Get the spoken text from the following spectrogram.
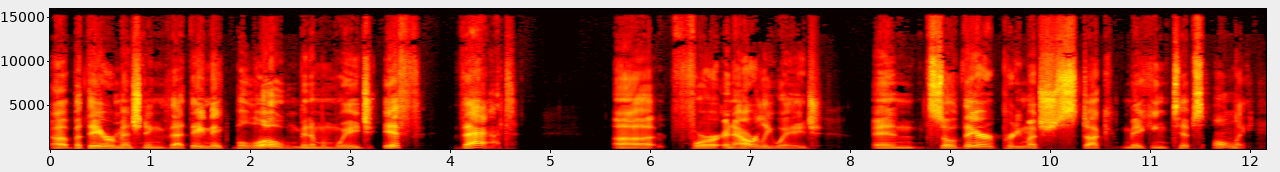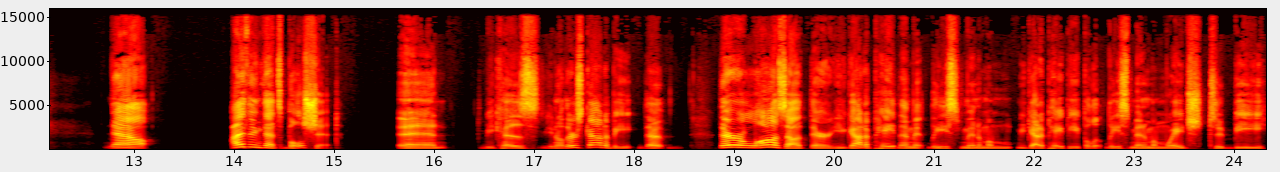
uh, but they are mentioning that they make below minimum wage, if that, uh, for an hourly wage, and so they're pretty much stuck making tips only. Now, I think that's bullshit, and because you know there's got to be the there are laws out there. You got to pay them at least minimum. You got to pay people at least minimum wage to be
